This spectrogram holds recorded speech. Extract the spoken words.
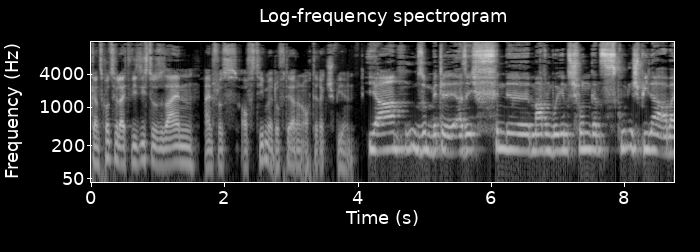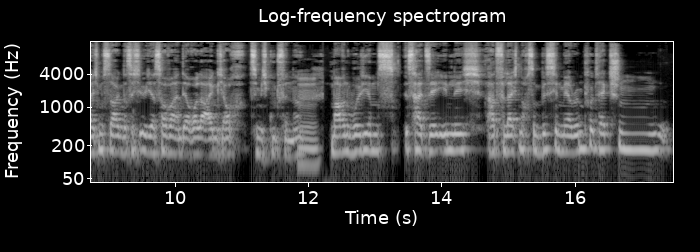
Ganz kurz vielleicht, wie siehst du seinen Einfluss aufs Team? Er durfte ja dann auch direkt spielen. Ja, so mittel. Also ich finde Marvin Williams schon einen ganz guten Spieler, aber ich muss sagen, dass ich Ilya Sova in der Rolle eigentlich auch ziemlich gut finde. Mhm. Marvin Williams ist halt sehr ähnlich, hat vielleicht noch so ein bisschen mehr Rim Protection,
